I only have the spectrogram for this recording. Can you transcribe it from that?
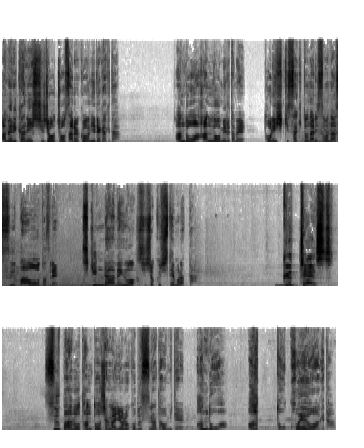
アメリカに市場調査旅行に出かけた。安藤は反応を見るため取引先となりそうなスーパーを訪れチキンラーメンを試食してもらった。Good test! スーパーの担当者が喜ぶ姿を見て安藤はあっと声を上げた。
